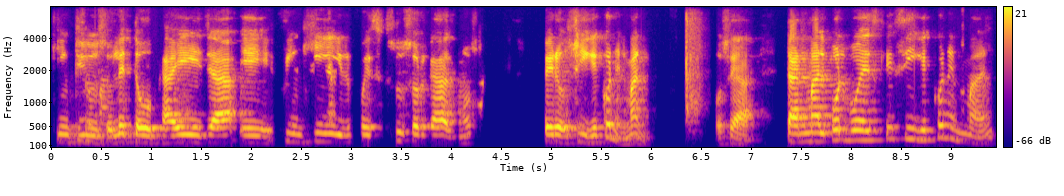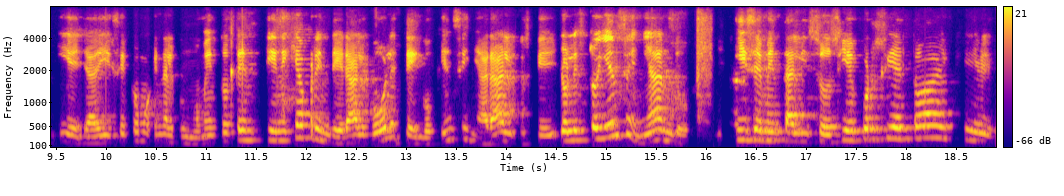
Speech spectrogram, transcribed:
que incluso le toca a ella eh, fingir pues sus orgasmos, pero sigue con el man. O sea, tan mal polvo es que sigue con el man y ella dice como en algún momento tiene que aprender algo, le tengo que enseñar algo, es que yo le estoy enseñando y se mentalizó 100% ay, que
